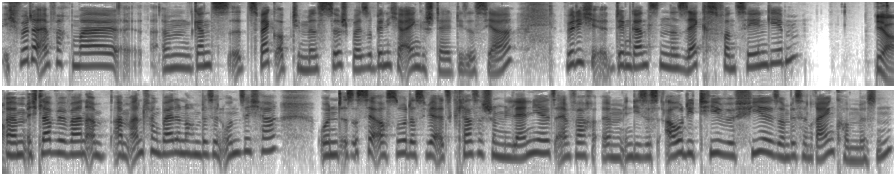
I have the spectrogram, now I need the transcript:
ich würde einfach mal ähm, ganz zweckoptimistisch, weil so bin ich ja eingestellt dieses Jahr, würde ich dem Ganzen eine 6 von 10 geben. Ja. Ähm, ich glaube, wir waren am, am Anfang beide noch ein bisschen unsicher. Und es ist ja auch so, dass wir als klassische Millennials einfach ähm, in dieses auditive Viel so ein bisschen reinkommen müssen,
